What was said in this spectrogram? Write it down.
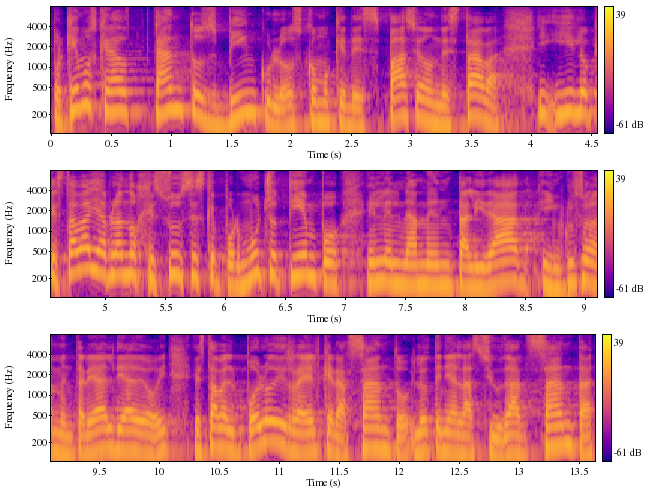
Porque hemos creado tantos vínculos como que de espacio donde estaba. Y, lo que estaba ahí hablando Jesús es que por mucho tiempo en la mentalidad, incluso la mentalidad del día de hoy, estaba el pueblo de Israel que era santo, y luego tenía la ciudad santa,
